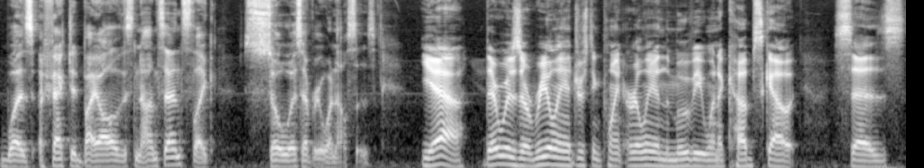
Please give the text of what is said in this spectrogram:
was affected by all of this nonsense like so was everyone else's. Yeah, there was a really interesting point early in the movie when a Cub Scout says,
